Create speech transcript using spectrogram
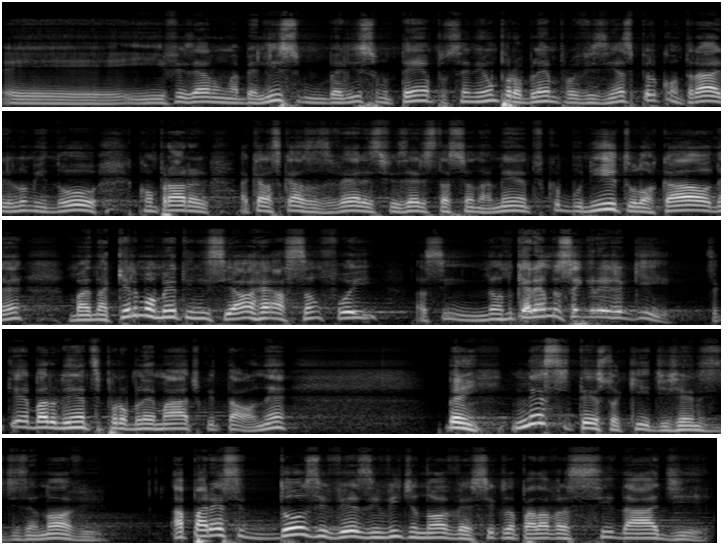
E, e, fizeram uma belíssimo, um belíssimo templo, sem nenhum problema para a vizinhança, pelo contrário, iluminou, compraram aquelas casas velhas, fizeram estacionamento, ficou bonito o local, né? Mas naquele momento inicial a reação foi assim: nós não queremos essa igreja aqui, isso aqui é barulhento, problemático e tal, né? Bem, nesse texto aqui de Gênesis 19, aparece 12 vezes em 29 versículos a palavra cidade.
